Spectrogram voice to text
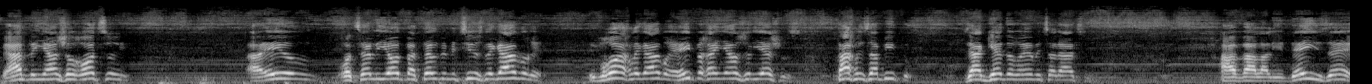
ועד לעניין של רוצוי. העיר רוצה להיות בטל במציאוס לגמרי, לברוח לגמרי, היפך העניין של ישוס, תכלס הביטול, זה הגדר או עיר מצד עצמי. אבל על ידי זה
